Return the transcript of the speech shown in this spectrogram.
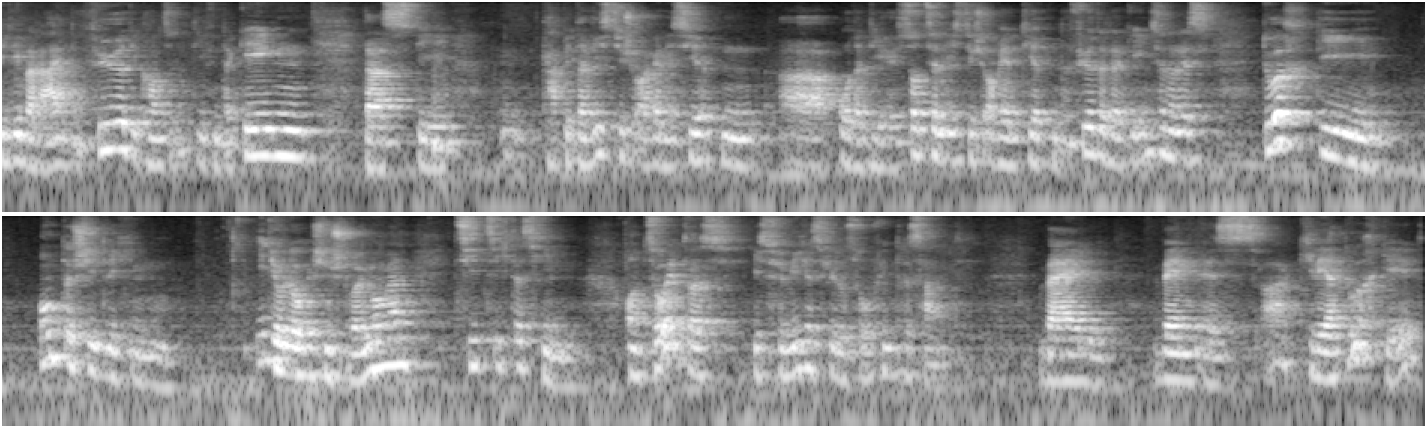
die Liberalen dafür, die Konservativen dagegen, dass die kapitalistisch organisierten äh, oder die sozialistisch orientierten dafür oder dagegen, sondern es durch die unterschiedlichen ideologischen Strömungen zieht sich das hin. Und so etwas ist für mich als Philosoph interessant, weil wenn es äh, quer durchgeht,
